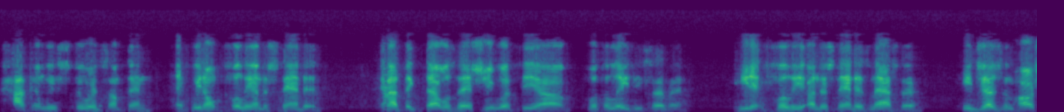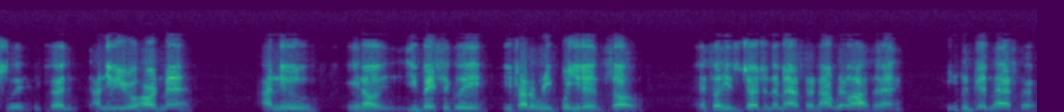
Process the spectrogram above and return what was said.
how can we steward something if we don't fully understand it? And I think that was the issue with the uh, with the lazy servant. He didn't fully understand his master. He judged him harshly. He said, "I knew you were a hard man. I knew, you know, you basically you try to reap where you didn't sow." And so he's judging the master, not realizing that he's a good master.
